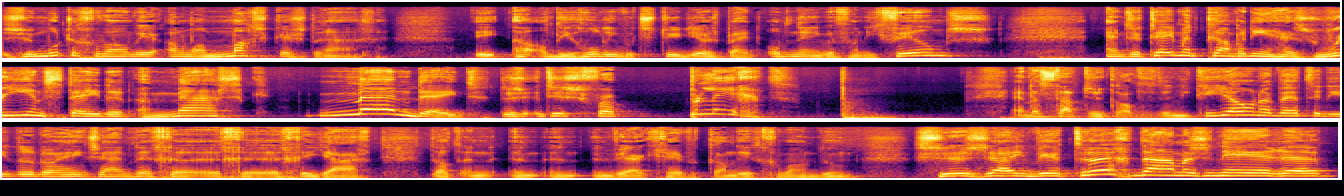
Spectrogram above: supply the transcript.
Ze moeten gewoon weer allemaal maskers dragen. al die Hollywood studios bij het opnemen van die films. Entertainment Company has reinstated a mask mandate. Dus het is verplicht. En dat staat natuurlijk altijd in die Kiona-wetten die er doorheen zijn gejaagd. Dat een, een, een werkgever kan dit gewoon doen. Ze zijn weer terug, dames en heren.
